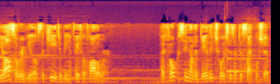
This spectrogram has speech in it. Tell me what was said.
he also reveals the key to being a faithful follower. By focusing on the daily choices of discipleship,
